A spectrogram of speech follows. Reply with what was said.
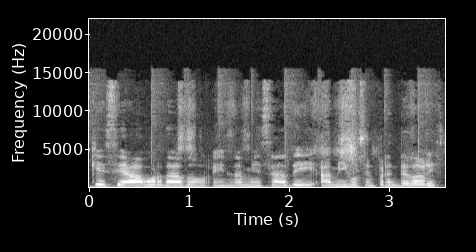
que se ha abordado en la mesa de amigos emprendedores.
